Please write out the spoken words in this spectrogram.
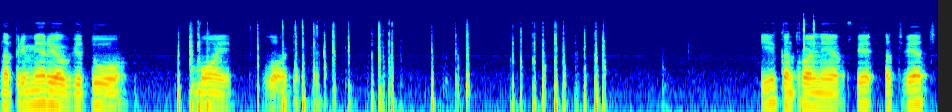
Например, я введу мой логин. и контрольный ответ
